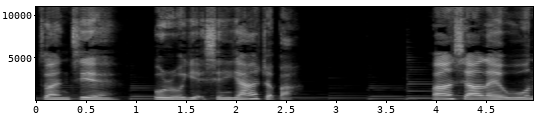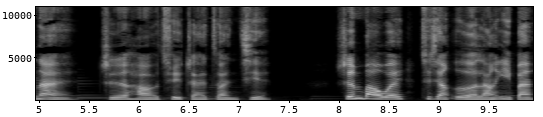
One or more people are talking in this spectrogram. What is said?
钻戒不如也先压着吧。王小磊无奈，只好去摘钻戒。沈宝维却像饿狼一般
